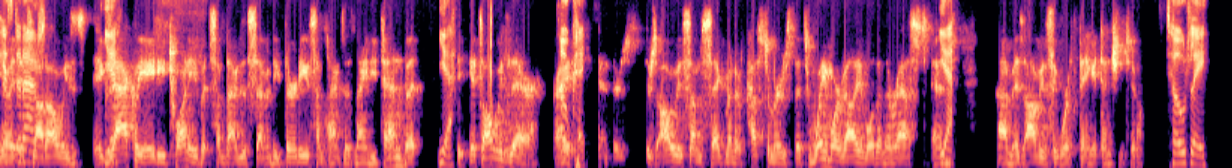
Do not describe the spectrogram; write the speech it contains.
you know, it it's out. not always exactly yeah. 80 20 but sometimes it's 70 30 sometimes it's 90 10 but yeah it's always there right okay and there's there's always some segment of customers that's way more valuable than the rest and yeah. um, is obviously worth paying attention to Totally.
